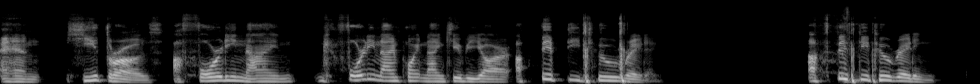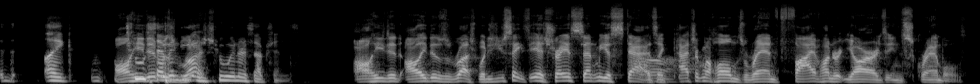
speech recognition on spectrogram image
And he throws a 49 49.9 QBR, a 52 rating. A 52 rating. Like All he did was 270 and rush. two interceptions. All he did, all he did was rush. What did you say? Yeah, Shreyas sent me a stat. It's like. Patrick Mahomes ran 500 yards in scrambles.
